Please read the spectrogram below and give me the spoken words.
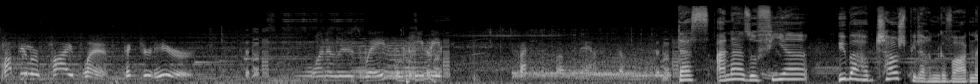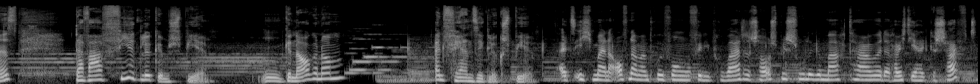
Popular pie plant pictured here. Wanna lose weight and keep eating. Dass Anna Sophia überhaupt Schauspielerin geworden ist, da war viel Glück im Spiel. Genau genommen ein Fernsehglücksspiel. Als ich meine Aufnahmeprüfung für die private Schauspielschule gemacht habe, da habe ich die halt geschafft.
